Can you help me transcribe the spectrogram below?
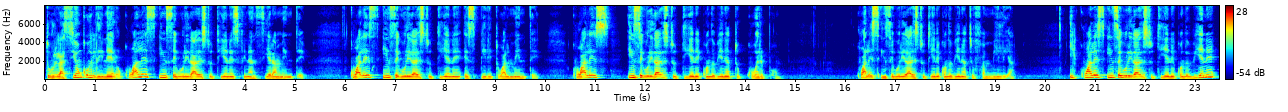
tu relación con el dinero, cuáles inseguridades tú tienes financieramente, cuáles inseguridades tú tienes espiritualmente, cuáles inseguridades tú tienes cuando viene a tu cuerpo, cuáles inseguridades tú tienes cuando viene a tu familia y cuáles inseguridades tú tienes cuando viene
